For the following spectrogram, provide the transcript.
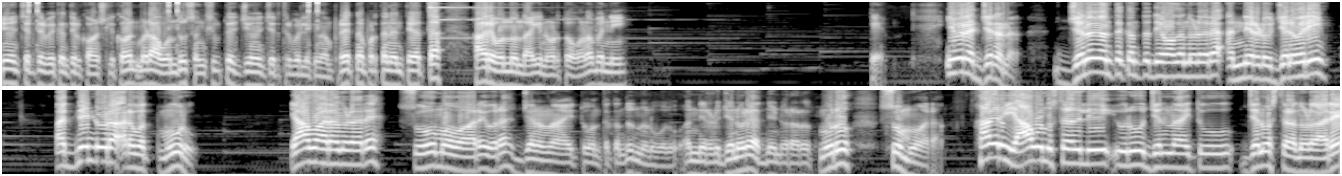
ಜೀವನ ಚರಿತ್ರೆ ಬೇಕಂತ ಹೇಳಿ ಕಾಮೆಂಟ್ ಮಾಡಿ. ಆ ಒಂದು ಸಂಕ್ಷಿಪ್ತ ಜೀವನ ಚರಿತ್ರೆ ಬರಲಿಕ್ಕೆ ನಾನು ಪ್ರಯತ್ನ ಪಡ್ತಾನೆ ಅಂತ ಹೇಳ್ತಾ ಹಾಗೆ ಒಂದೊಂದಾಗಿ ನೋಡ್ತಾ ಹೋಗೋಣ. ಬನ್ನಿ. ಇವರ ಜನನ. ಜನನ ಅಂತಕ್ಕಂಥದ್ದು ಯಾವಾಗ ನೋಡಿದರೆ ಹನ್ನೆರಡು ಜನವರಿ ಹದಿನೆಂಟುನೂರ ಅರವತ್ತ್ಮೂರು ಯಾವ ವಾರ ನೋಡಿದರೆ ಸೋಮವಾರ ಇವರ ಜನನ ಆಯಿತು ಅಂತಕ್ಕಂಥದ್ದು ನೋಡ್ಬೋದು. ಹನ್ನೆರಡು ಜನವರಿ ಹದಿನೆಂಟುನೂರ ಅರವತ್ತ್ಮೂರು ಸೋಮವಾರ. ಹಾಗಾದರೆ ಯಾವ ಒಂದು ಸ್ಥಳದಲ್ಲಿ ಇವರು ಜನನ ಆಯಿತು? ಜನ್ಮಸ್ಥಳ ನೋಡಿದರೆ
